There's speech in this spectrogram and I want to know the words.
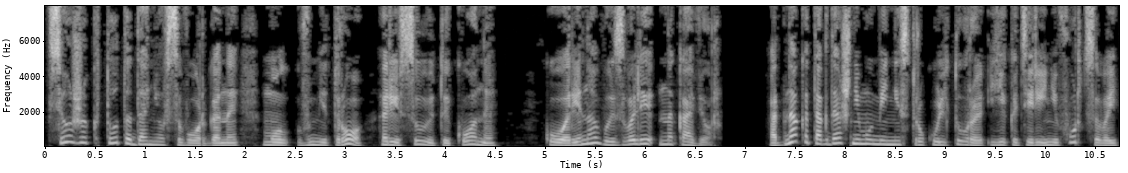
все же кто-то донес в органы, мол, в метро рисуют иконы. Корина вызвали на ковер. Однако тогдашнему министру культуры Екатерине Фурцевой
